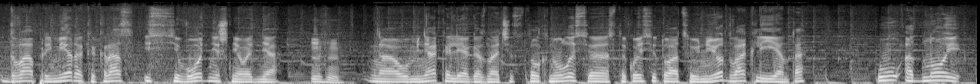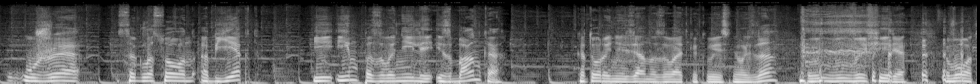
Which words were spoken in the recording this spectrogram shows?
два примера как раз из сегодняшнего дня. А, У меня коллега, значит, столкнулась э, с такой ситуацией. У нее два клиента. У одной уже согласован объект, и им позвонили из банка, который нельзя называть, как выяснилось, да, в, в- эфире. Вот.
